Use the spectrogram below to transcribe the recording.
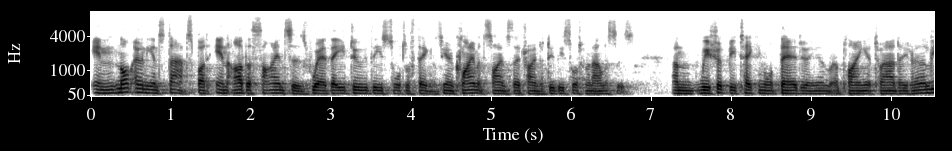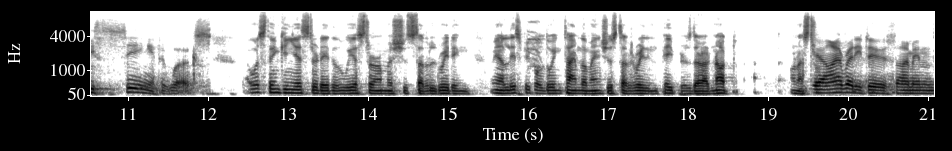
in not only in stats but in other sciences where they do these sort of things. You know, climate science, they're trying to do these sort of analysis. And we should be taking what they're doing and applying it to our data and at least seeing if it works. I was thinking yesterday that we astronomers should start reading, I mean, at least people doing time domain should start reading papers that are not on astronomy. Yeah, I already do. So, I mean,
